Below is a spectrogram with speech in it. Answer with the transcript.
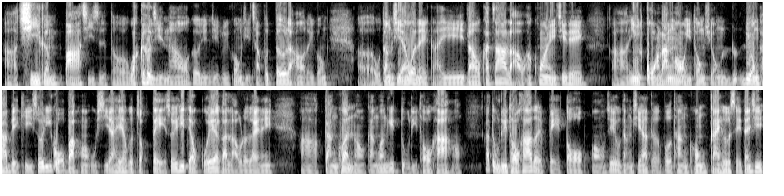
啊，七跟八其实都我个人啊，我个人认为讲是差不多啦，吼，来讲，呃，有当时啊，阮会甲伊留较早留啊，看伊即个。啊，因为寒人吼，伊通常量较袂起，所以你五百吼有时啊，迄个作底，所以迄条街啊，甲留落来呢，啊，共款吼，共款去拄伫涂骹吼，啊，拄伫涂骹就会白多哦，即有当时啊，就无通讲盖好势，但是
